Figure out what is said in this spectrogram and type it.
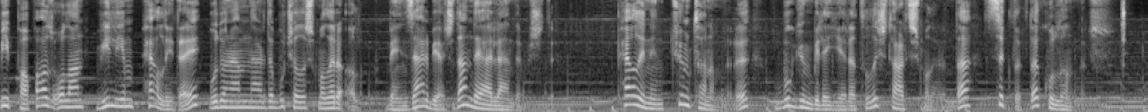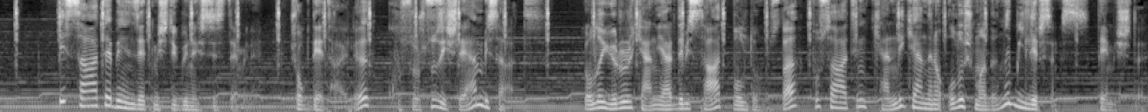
Bir papaz olan William Pelly de bu dönemlerde bu çalışmaları alıp benzer bir açıdan değerlendirmişti. Pelly'nin tüm tanımları bugün bile yaratılış tartışmalarında sıklıkla kullanılır. Bir saate benzetmişti güneş sistemini. Çok detaylı, kusursuz işleyen bir saat. Yolda yürürken yerde bir saat bulduğunuzda bu saatin kendi kendine oluşmadığını bilirsiniz demişti.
